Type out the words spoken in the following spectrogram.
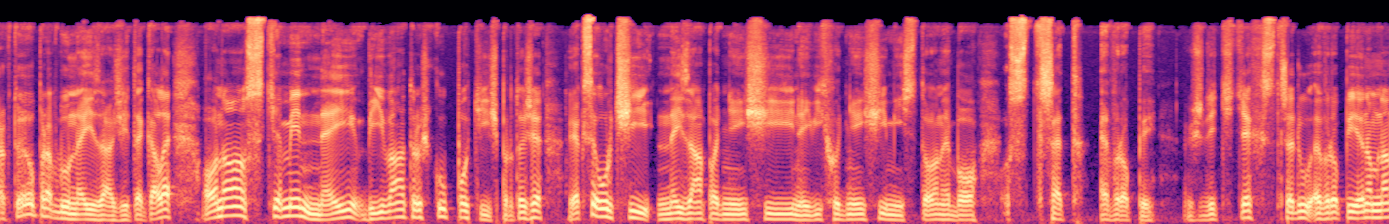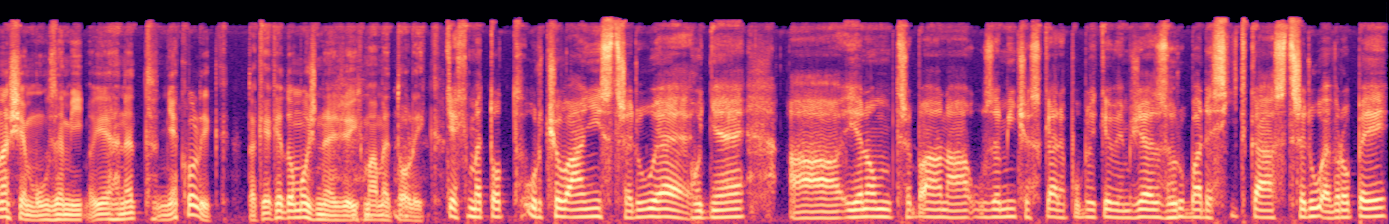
Tak to je opravdu nejzážitek, ale ono s těmi nej bývá trošku potíž, protože jak se určí nejzápadnější, nejvýchodnější místo nebo střed Evropy? Vždyť těch středů Evropy jenom na našem území je hned několik. Tak jak je to možné, že jich máme tolik? Těch metod určování středů je hodně a jenom třeba na území České republiky vím, že zhruba desítka středů Evropy.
